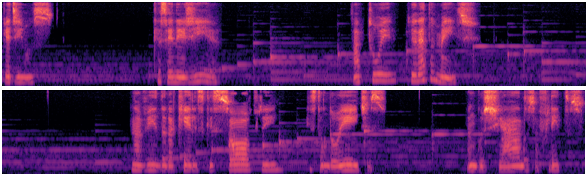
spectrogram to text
Pedimos que essa energia atue diretamente na vida daqueles que sofrem, que estão doentes, angustiados, aflitos.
